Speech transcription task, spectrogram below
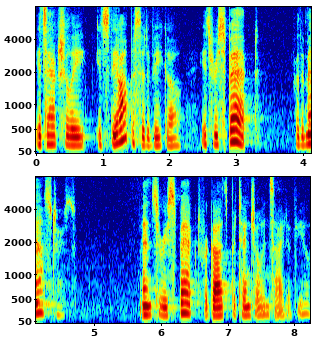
It's actually it's the opposite of ego. It's respect for the masters and it's a respect for God's potential inside of you.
